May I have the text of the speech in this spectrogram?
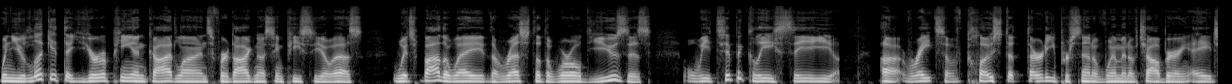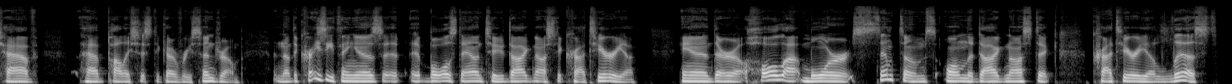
when you look at the European guidelines for diagnosing PCOS, which by the way, the rest of the world uses, we typically see uh, rates of close to 30% of women of childbearing age have have polycystic ovary syndrome. Now, the crazy thing is, it, it boils down to diagnostic criteria. And there are a whole lot more symptoms on the diagnostic criteria list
